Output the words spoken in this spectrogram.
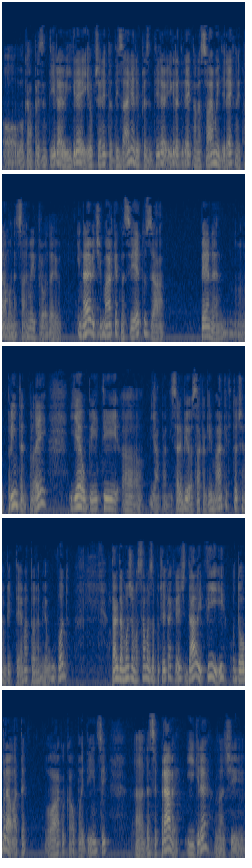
ovoga prezentiraju igre i općenito dizajneri prezentiraju igre direktno na sajmu i direktno i tamo na sajmu i prodaju. I najveći market na svijetu za pen and, print and play je u biti uh, Japan. I sad je bio Osaka Game Market i to će nam biti tema, to nam je uvod. Tako da možemo samo za početak reći da li vi odobravate ovako kao pojedinci uh, da se prave igre, znači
